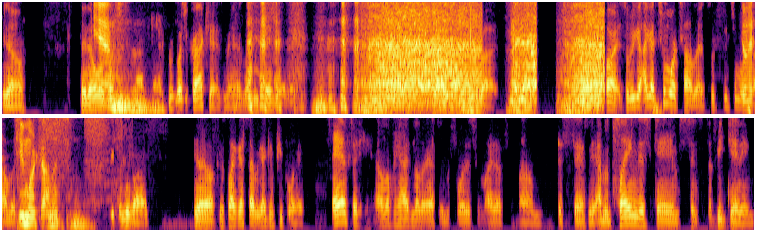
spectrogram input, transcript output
You know, they know yeah. we're, a bunch of crackheads. we're a bunch of crackheads, man. Like we can't get right? so, all right, so we got I got two more comments. Let's do two more comments. Two more comments. We can move on. You know, because like I said, we got to get people in. Anthony, I don't know if we had another Anthony before this. We might have. Um, this is Anthony. I've been playing this game since the beginning.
